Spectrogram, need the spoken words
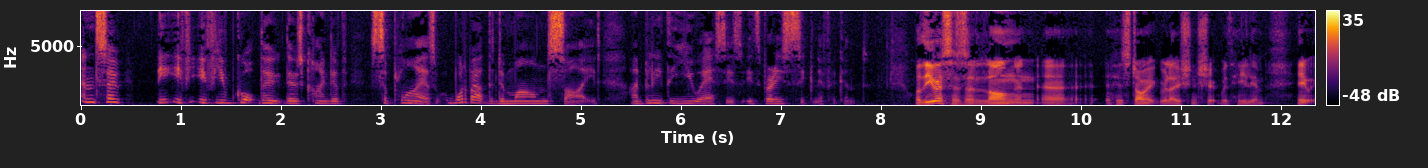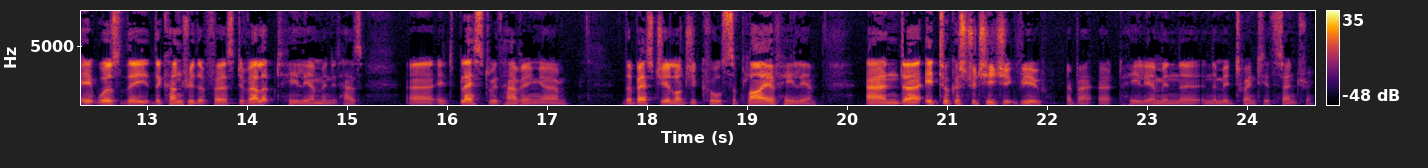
And so, if if you've got the, those kind of suppliers, what about the demand side? I believe the US is is very significant. Well, the US has a long and uh, historic relationship with helium. It, it, was the, the country that first developed helium, and it has uh, it's blessed with having um, the best geological supply of helium. And uh, it took a strategic view about helium in the in the mid 20th century,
